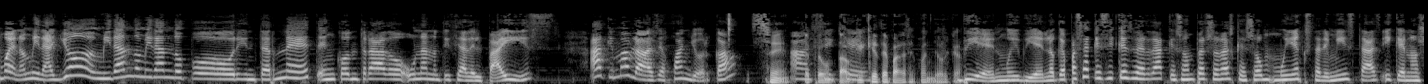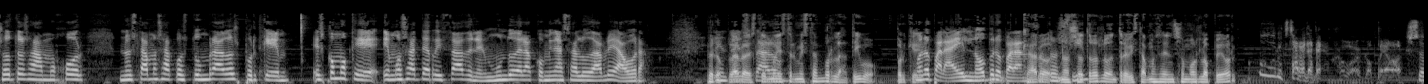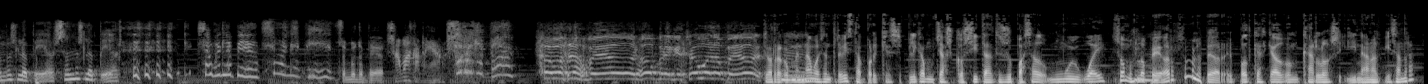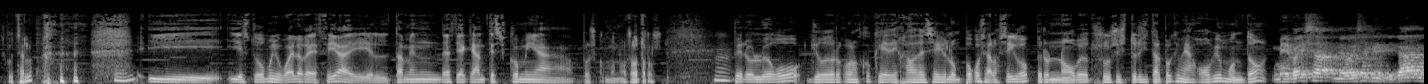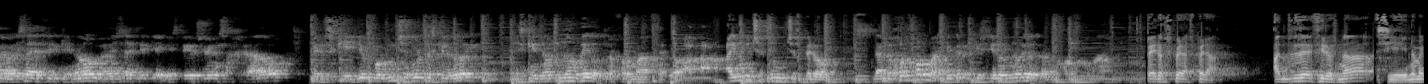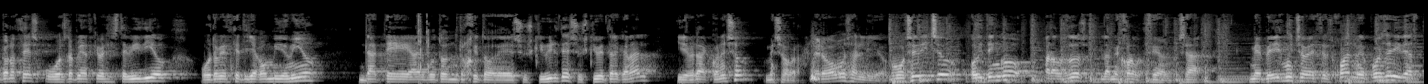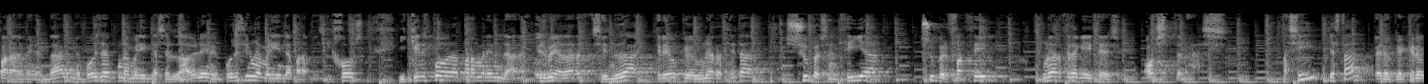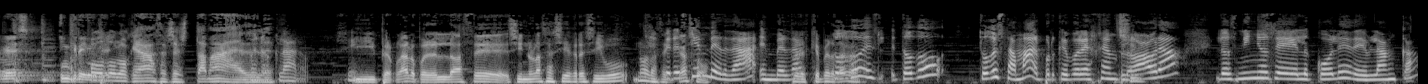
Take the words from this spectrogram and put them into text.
Bueno, mira, yo mirando, mirando por internet he encontrado una noticia del país. Ah, que me hablabas de Juan Yorca. Sí, te he preguntado, que- ¿qué, qué te parece Juan Yorca? Bien, muy bien. Lo que pasa que sí que es verdad que son personas que son muy extremistas y que nosotros a lo mejor no estamos acostumbrados porque es como que hemos aterrizado en el mundo de la comida saludable ahora. Pero Entonces, claro, este claro. muy extremista es burlativo. Porque, Bueno, para él no, pero para claro, nosotros, sí. nosotros lo entrevistamos en Somos lo Peor. Somos lo peor, somos lo peor. Somos lo peor, somos lo peor. Somos lo peor. Somos lo peor. Somos lo peor. Somos lo peor, hombre, que somos lo peor. Que os recomendamos esa entrevista porque explica muchas cositas de su pasado muy guay. Somos lo peor, somos lo peor. El podcast que hago con Carlos y Nano y Sandra, escucharlo. y, y estuvo muy guay lo que decía. Y él también decía que antes comía pues como nosotros. Mm. Pero luego yo reconozco que he dejado de seguirlo un poco, o sea, lo sigo, pero no veo sus historias y tal porque me agobio un montón. Me vais, a, me vais a criticar, me vais a decir que no, me vais a decir que, estoy soy un exagerado, pero es que yo por muchas vueltas que le doy, es que no, no veo otra forma de hacerlo. Hay muchas, hay muchas, pero la mejor forma yo creo que es que no, no veo otra mejor forma. Pero espera, espera. Antes de deciros nada, si no me conoces, o es la primera vez que ves este vídeo, o primera vez que te llega un vídeo mío, date al botón rojito de suscribirte, suscríbete al canal y de verdad con eso me sobra. Pero vamos al lío. Como os he dicho, hoy tengo para vosotros la mejor opción. O sea, me pedís muchas veces, Juan, ¿me puedes dar ideas para merendar? ¿Me puedes dar una merienda saludable? ¿Me puedes decir una merienda para mis hijos? ¿Y qué les puedo dar para merendar? Os voy a dar, sin duda, creo que una receta súper sencilla, súper fácil, una receta que dices, ostras, así, ya está, pero que creo que es increíble. Todo lo que haces está mal. Bueno, claro. Sí. Y, pero claro, pues él lo hace, si no lo hace así agresivo, no le hace Pero es caso. que en verdad, en verdad, Pero es que es verdad. todo es, todo, todo está mal, porque por ejemplo, Sí. ahora los niños del cole de Blanca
